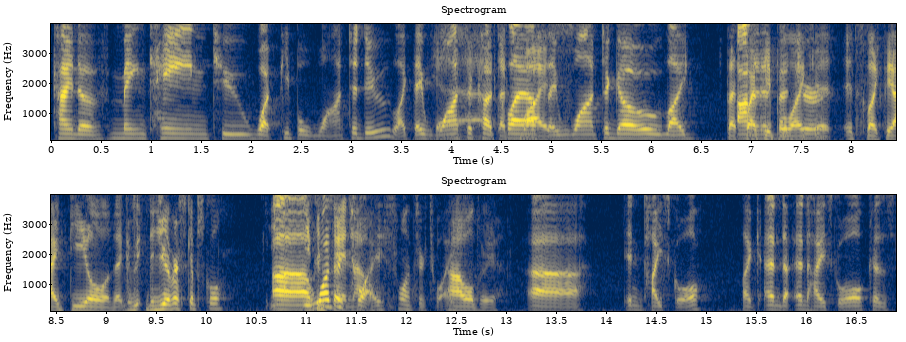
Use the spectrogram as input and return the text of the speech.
kind of maintain to what people want to do. Like they want to cut class, they want to go like That's why people adventure. like it. It's like the ideal of it. 'Cause did you ever skip school? You- Uh, you once or now. twice, once or twice. How old were you? Uh, in high school, like end end high school, because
